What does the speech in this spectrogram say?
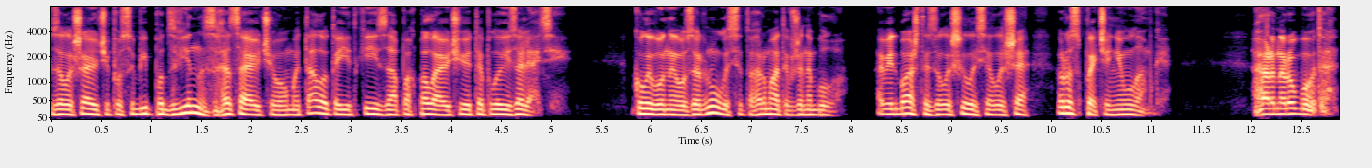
залишаючи по собі подзвін згасаючого металу та їдкий запах палаючої теплоізоляції. Коли вони озирнулися, то гармати вже не було, а від башти залишилися лише розпечені уламки. Гарна робота,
